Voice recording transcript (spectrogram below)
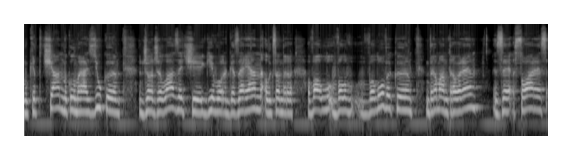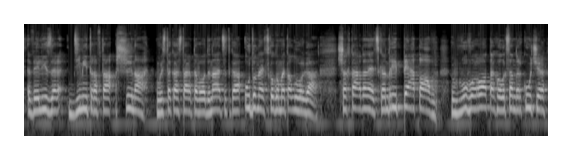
Мкритчан, Микола Мразюк, Джордже Лазич, Геворг Газарян, Олександр Вал... Вал... Воловик, Драман Трауре, Зе Суарес, Велізер, Дімітров та Шина. Ось така стартова одинадцятка у Донецького металурга. Шахтар Донецьк, Андрій П'ятов, в воротах Олександр Кучер,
